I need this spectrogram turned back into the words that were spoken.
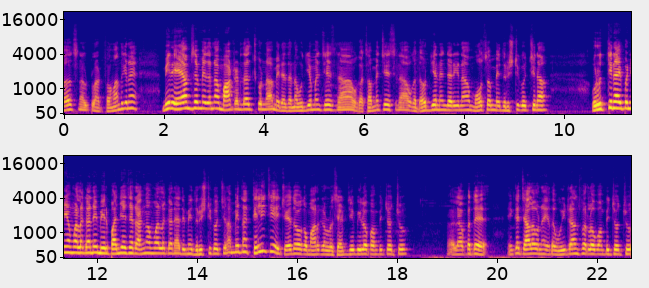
personal platform. అందుకనే మీరు ఏ అంశం మీదన్నా మాట్లాడదలుచుకున్నా మీరు ఏదైనా ఉద్యమం చేసినా ఒక సమ్మె చేసినా ఒక దౌర్జన్యం జరిగినా మోసం మీ దృష్టికి వచ్చినా వృత్తి నైపుణ్యం వల్ల కానీ మీరు పనిచేసే రంగం వల్ల కానీ అది మీ దృష్టికి వచ్చినా మీరు నాకు తెలియచేయచ్చు. ఏదో ఒక మార్గంలో సెట్ జీబీలో పంపించవచ్చు లేకపోతే ఇంకా చాలా ఉన్నాయి కదా వీ ట్రాన్స్ఫర్లో పంపించవచ్చు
